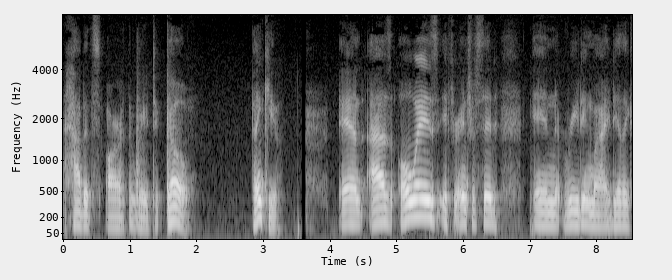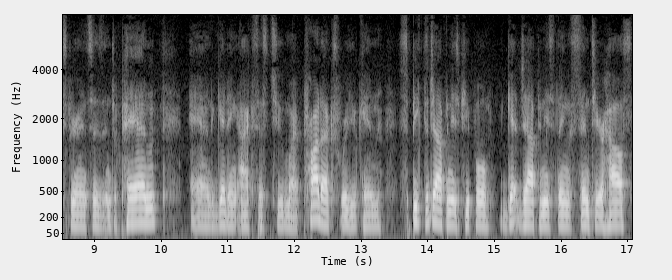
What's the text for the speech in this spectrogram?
habits are the way to go. Thank you. And as always, if you're interested in reading my daily experiences in Japan and getting access to my products where you can speak to Japanese people, get Japanese things sent to your house,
